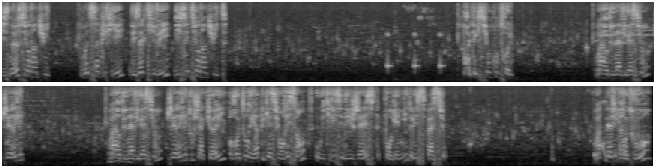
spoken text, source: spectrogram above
19 sur 28. Mode simplifié, désactivé, 17 sur 28. Protection contre Barre de navigation, gérer les... Barre de navigation, gérer les touches accueil, retour et applications récentes ou utiliser des gestes pour gagner de l'espace sur... Map navig retour.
